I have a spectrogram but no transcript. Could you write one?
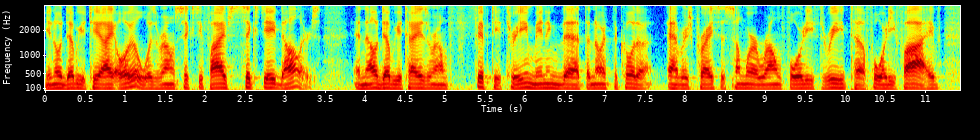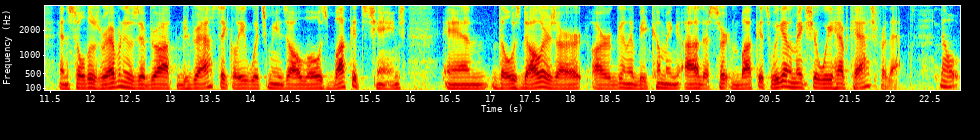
you know, WTI oil was around 65 $68 and now WTI is around 53, meaning that the North Dakota average price is somewhere around 43 to 45. And so those revenues have dropped drastically, which means all those buckets change. And those dollars are, are going to be coming out of certain buckets. We got to make sure we have cash for that. Now,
